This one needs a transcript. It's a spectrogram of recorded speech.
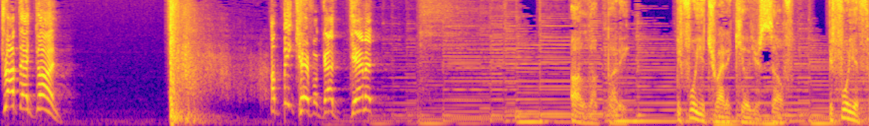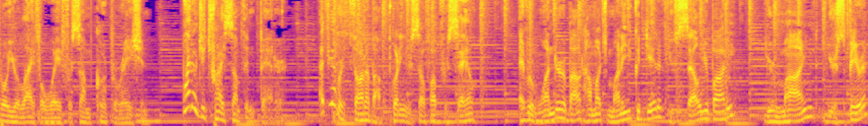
Drop that gun! Uh, be careful, God damn it! Oh, look, buddy. Before you try to kill yourself, before you throw your life away for some corporation, why don't you try something better? Have you ever thought about putting yourself up for sale? Ever wonder about how much money you could get if you sell your body, your mind, your spirit?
